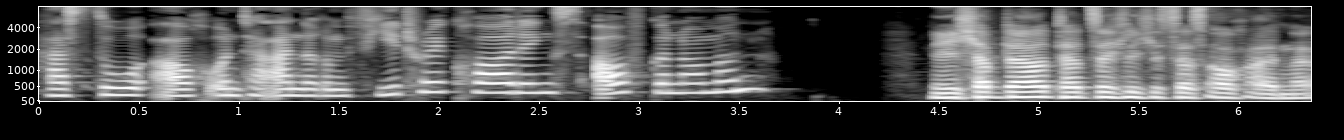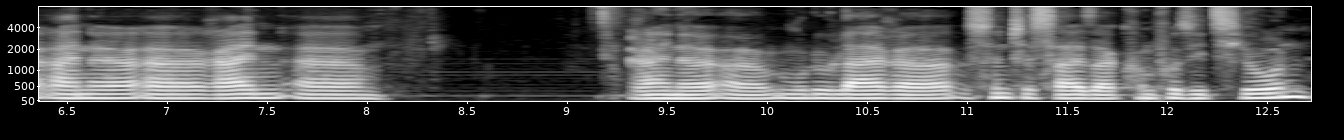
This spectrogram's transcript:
Hast du auch unter anderem Feed Recordings aufgenommen? Nee, ich habe da tatsächlich ist das auch eine, eine äh, rein reine äh, modulare Synthesizer-Komposition.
